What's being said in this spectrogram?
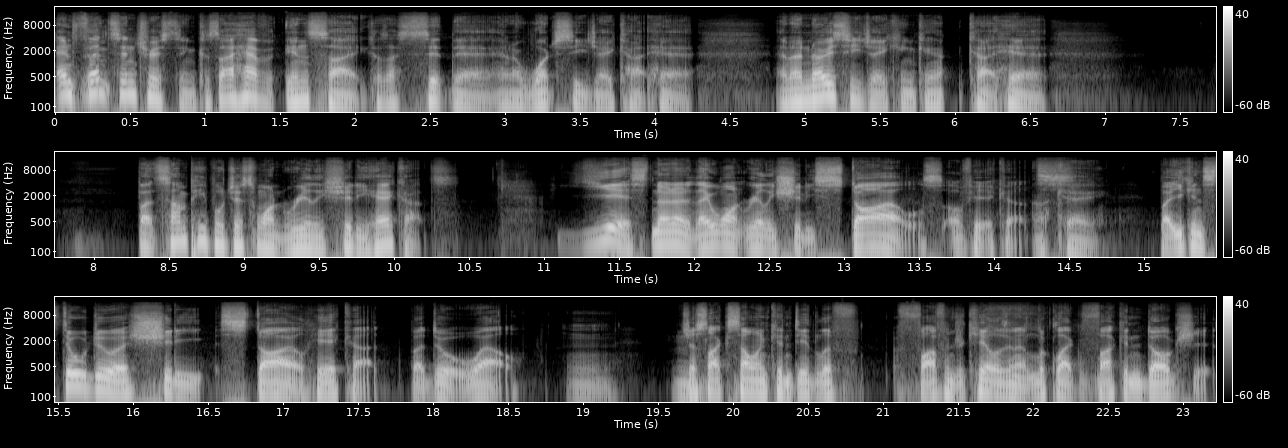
and That's interesting because I have insight because I sit there and I watch CJ cut hair, and I know CJ can cu- cut hair, but some people just want really shitty haircuts. Yes, no, no, they want really shitty styles of haircuts. Okay, but you can still do a shitty style haircut, but do it well. Mm. Just like someone can deadlift 500 kilos and it look like fucking dog shit.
